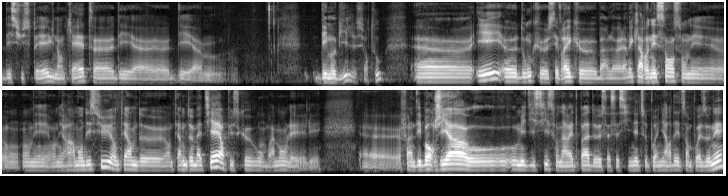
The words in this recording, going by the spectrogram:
des suspects, une enquête, des, des, des mobiles surtout. Euh, et euh, donc euh, c'est vrai que bah, avec la Renaissance, on est, on, est, on est rarement déçu en termes de, en termes de matière, puisque bon, vraiment les, enfin des Borgia aux, Médicis, on n'arrête pas de s'assassiner, de se poignarder, de s'empoisonner.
